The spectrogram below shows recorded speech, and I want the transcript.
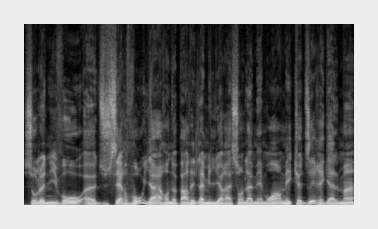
sur le niveau euh, du cerveau. Hier, on a parlé de l'amélioration de la mémoire, mais que dire également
